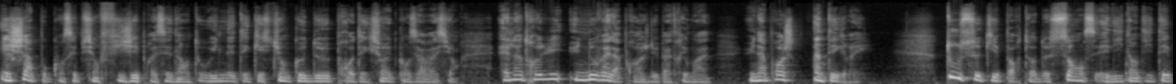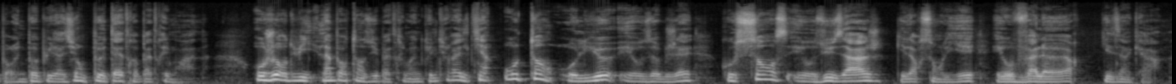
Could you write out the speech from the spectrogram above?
échappe aux conceptions figées précédentes où il n'était question que de protection et de conservation. Elle introduit une nouvelle approche du patrimoine, une approche intégrée tout ce qui est porteur de sens et d'identité pour une population peut être patrimoine. Aujourd'hui, l'importance du patrimoine culturel tient autant aux lieux et aux objets qu'aux sens et aux usages qui leur sont liés et aux valeurs qu'ils incarnent.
